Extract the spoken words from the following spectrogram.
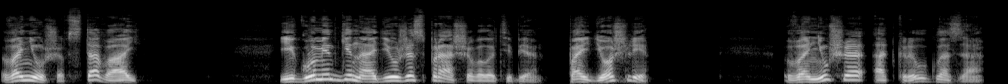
Ванюша, вставай. Игумен Геннадий уже спрашивала тебя, пойдешь ли? Ванюша открыл глаза.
